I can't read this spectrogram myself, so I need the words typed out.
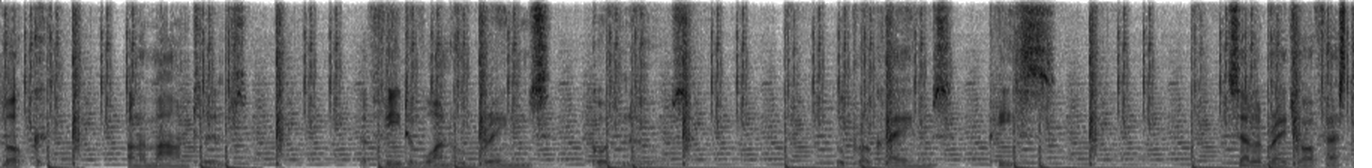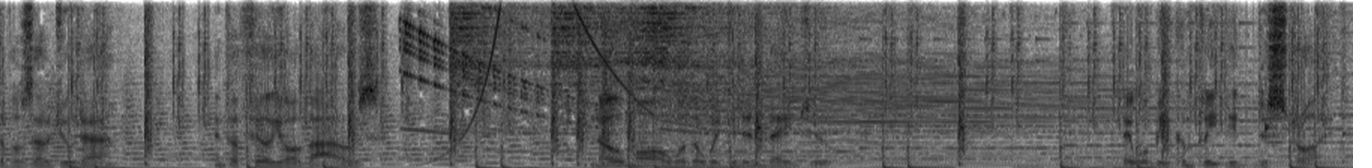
Look on the mountains, the feet of one who brings good news, who proclaims peace. Celebrate your festivals, O Judah, and fulfill your vows. No more will the wicked invade you. They will be completely destroyed.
